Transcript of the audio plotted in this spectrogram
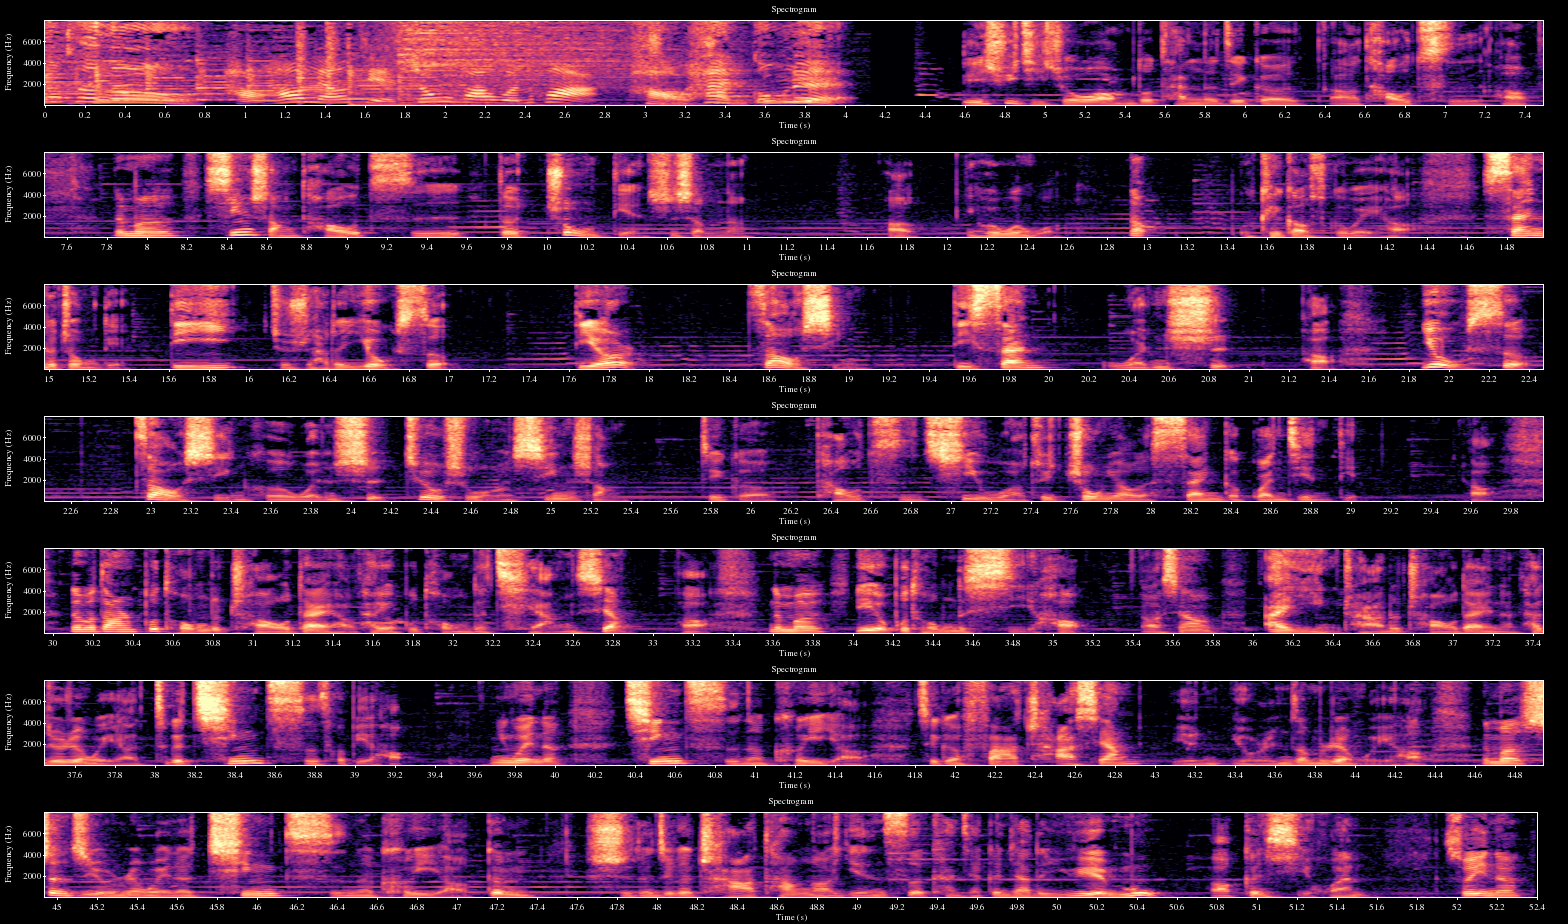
上课喽！好好了解中华文化，好汉攻略。连续几周啊，我们都谈了这个啊陶瓷哈。那么欣赏陶瓷的重点是什么呢？啊，你会问我，那我可以告诉各位哈，三个重点：第一就是它的釉色，第二造型，第三纹饰。好，釉色、造型和纹饰就是我们欣赏这个陶瓷器物啊最重要的三个关键点。啊，那么当然不同的朝代哈，它有不同的强项。啊，那么也有不同的喜好啊，像爱饮茶的朝代呢，他就认为啊，这个青瓷特别好，因为呢，青瓷呢可以啊，这个发茶香，有有人这么认为哈。那么甚至有人认为呢，青瓷呢可以啊，更使得这个茶汤啊颜色看起来更加的悦目啊，更喜欢。所以呢，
